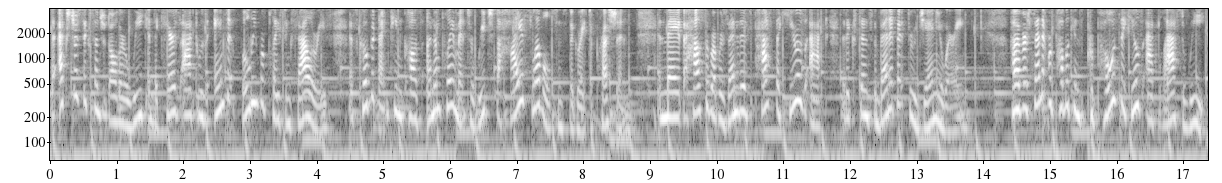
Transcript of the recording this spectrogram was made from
The extra $600 a week in the CARES Act was aimed at fully replacing salaries as COVID 19 caused unemployment to reach the highest level since the Great Depression. In May, the House of Representatives passed the HEROES Act that extends the benefit through January. However, Senate Republicans proposed the HEALS Act last week,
